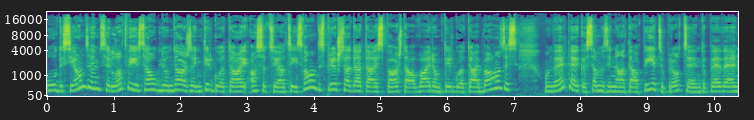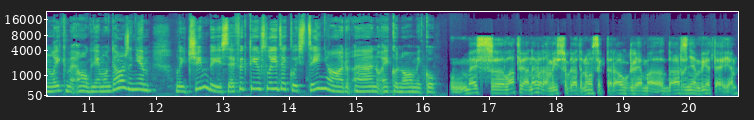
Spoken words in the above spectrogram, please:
Uldis Jaunzems ir Latvijas augļu un dārzeņu tirgotāju asociācijas valdes priekšsādātājs, pārstāv vairumu tirgotāju bāzes un vērtē, ka samazinātā 5% PVN likme augļiem un dārzeņiem līdz šim bijis efektīvs līdzeklis cīņā ar ēnu ekonomiku. Mēs eh, Latvijā nevaram visu gadu nosegt ar augļiem, eh, dārziņiem vietējiem.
